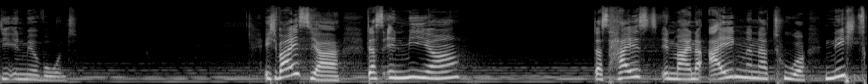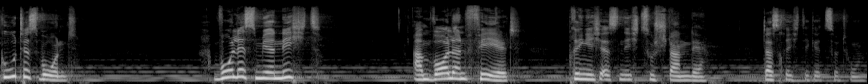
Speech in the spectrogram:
die in mir wohnt. Ich weiß ja, dass in mir, das heißt in meiner eigenen Natur, nichts Gutes wohnt. Wohl es mir nicht am Wollen fehlt, bringe ich es nicht zustande, das Richtige zu tun.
